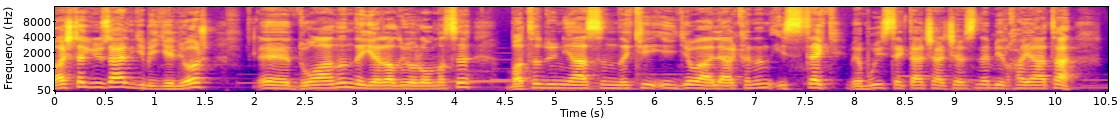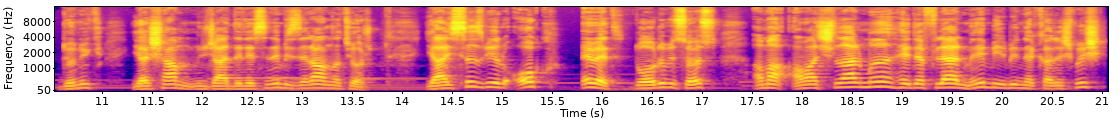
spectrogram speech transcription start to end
Başta güzel gibi geliyor. E, duanın da yer alıyor olması Batı dünyasındaki ilgi ve alakanın istek ve bu istekler çerçevesinde bir hayata dönük yaşam mücadelesini bizlere anlatıyor. Yaysız bir ok, evet doğru bir söz ama amaçlar mı, hedefler mi birbirine karışmış.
